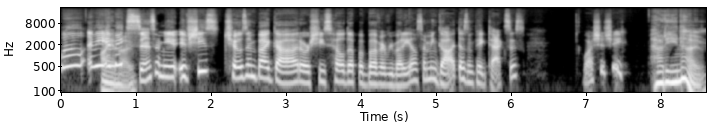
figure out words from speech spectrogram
Well, I mean, it makes sense. I mean, if she's chosen by God or she's held up above everybody else, I mean, God doesn't pay taxes. Why should she? How do you know?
